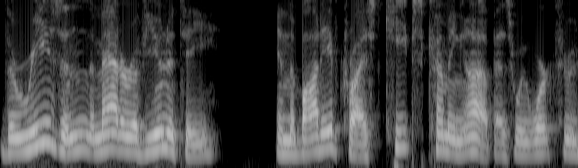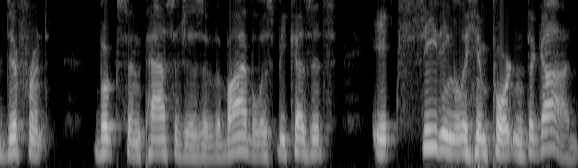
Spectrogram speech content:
The reason the matter of unity in the body of Christ keeps coming up as we work through different books and passages of the Bible is because it's exceedingly important to God.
